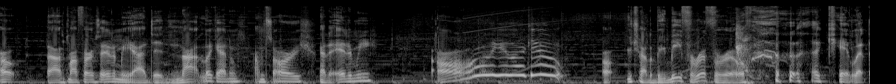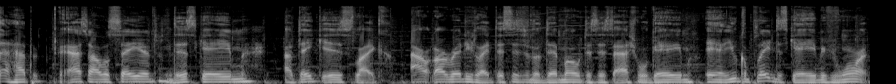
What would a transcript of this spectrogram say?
Oh, that was my first enemy. I did not look at him. I'm sorry. Got an enemy. Oh, look at that cute. Oh, you trying to be me for real, for real. I can't let that happen. As I was saying, this game, I think is like out already. Like this isn't a demo, this is the actual game. And you can play this game if you want.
